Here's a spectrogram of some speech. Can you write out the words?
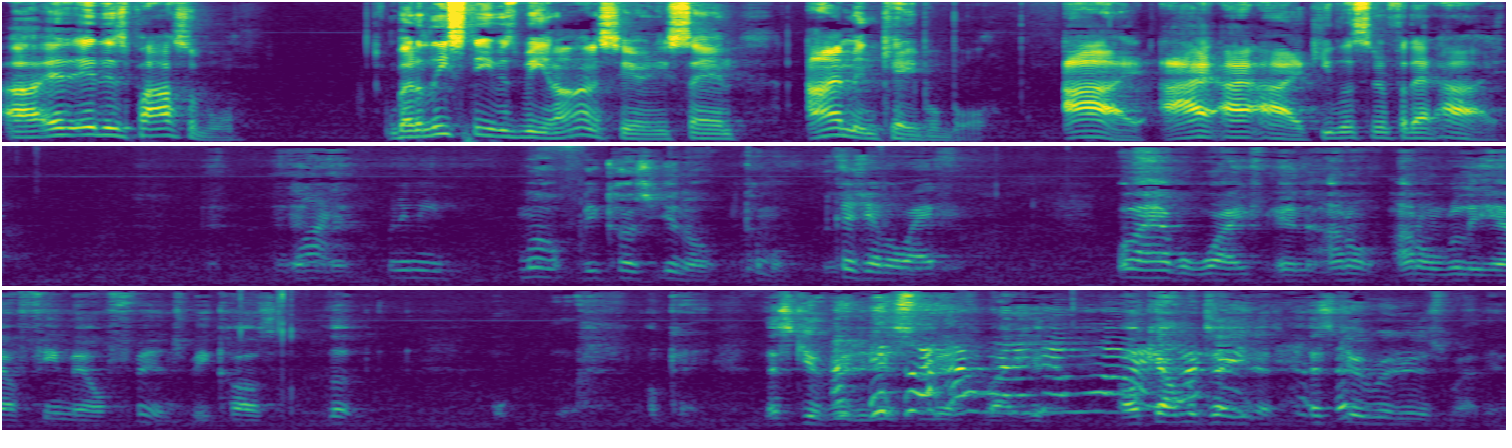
uh, it, it is possible. But at least Steve is being honest here, and he's saying, "I'm incapable. I, I, I, I." Keep listening for that I. Why? What do you mean? Well, because you know, come on. Because you have a wife. Well, I have a wife, and I don't. I don't really have female friends because look. Okay, let's get rid of this myth right here. Okay, I'm gonna tell you this. Let's get rid of this right here.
